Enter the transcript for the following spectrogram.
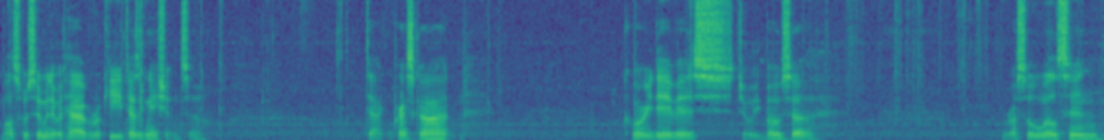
I'm also assuming it would have rookie designation. So Dak Prescott. Corey Davis, Joey Bosa, Russell Wilson,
